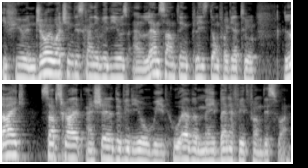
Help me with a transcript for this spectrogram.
If you enjoy watching this kind of videos and learn something, please don't forget to like, subscribe and share the video with whoever may benefit from this one.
